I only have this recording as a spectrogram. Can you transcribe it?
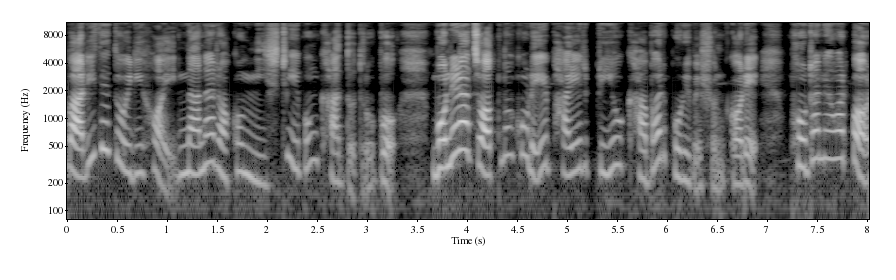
বাড়িতে তৈরি হয় নানা রকম মিষ্টি এবং খাদ্যদ্রব্য। বোনেরা যত্ন করে ভাইয়ের প্রিয় খাবার পরিবেশন করে। ফোঁটা নেওয়ার পর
